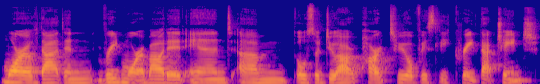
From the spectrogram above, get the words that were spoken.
more of that and read more about it and um, also do our part to obviously create that change.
